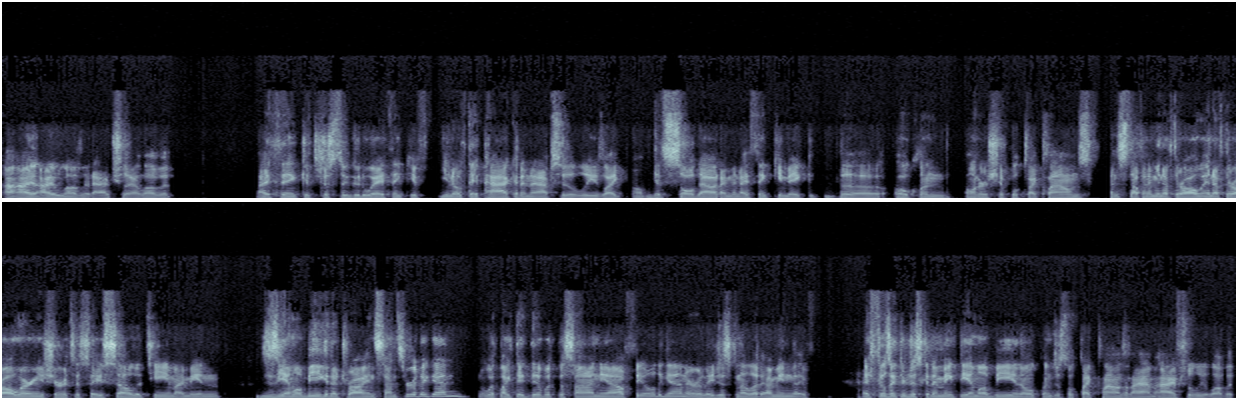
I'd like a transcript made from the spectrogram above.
I I love it actually. I love it. I think it's just a good way. I think if you know if they pack it and absolutely like um, gets sold out, I mean, I think you make the Oakland ownership look like clowns and stuff. And I mean, if they're all and if they're all wearing shirts that say "sell the team," I mean, is the MLB going to try and censor it again with like they did with the sign in the outfield again, or are they just going to let? It, I mean, if, it feels like they're just going to make the MLB and Oakland just look like clowns, and I, I absolutely love it.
